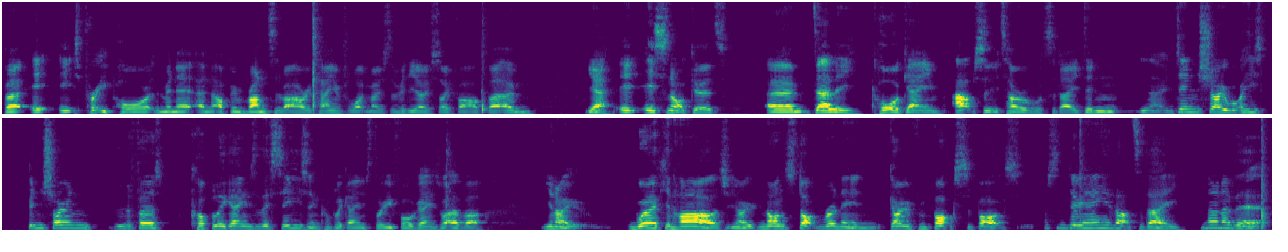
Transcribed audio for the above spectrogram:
But it, it's pretty poor at the minute, and I've been ranting about Harry Kane for like most of the video so far. But um, yeah, it, it's not good. Um, Dele, poor game, absolutely terrible today. Didn't you know? Didn't show what he's been showing in the first couple of games of this season, couple of games, three, four games, whatever. You know, working hard. You know, non-stop running, going from box to box. Wasn't doing any of that today. None of it.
